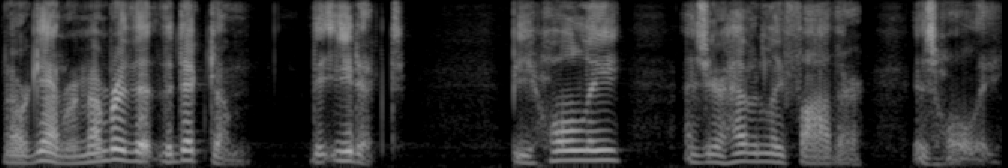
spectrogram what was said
Now, again, remember that the dictum, the edict be holy as your heavenly Father is holy.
